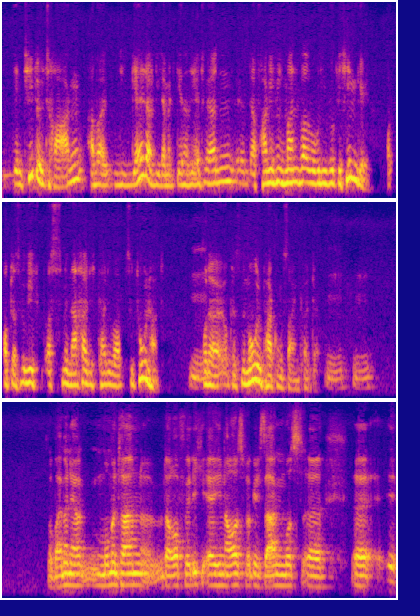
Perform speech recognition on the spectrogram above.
den Titel tragen, aber die Gelder, die damit generiert werden, äh, da frage ich mich manchmal, wo die wirklich hingehen. Ob das wirklich was mit Nachhaltigkeit überhaupt zu tun hat. Mhm. Oder ob das eine Mogelpackung sein könnte. Mhm. Wobei man ja momentan, äh, darauf will ich eher hinaus, wirklich sagen muss, äh, äh,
